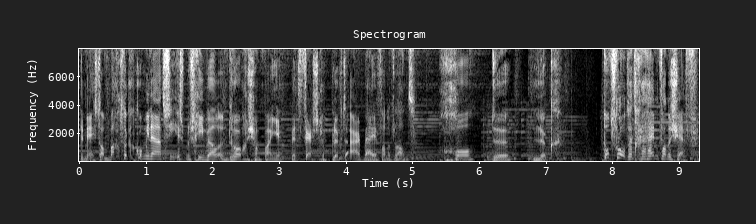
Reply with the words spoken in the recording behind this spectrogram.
De meest ambachtelijke combinatie is misschien wel een droge champagne met vers geplukte aardbeien van het land. Goddelijk. Tot slot het geheim van de chef.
